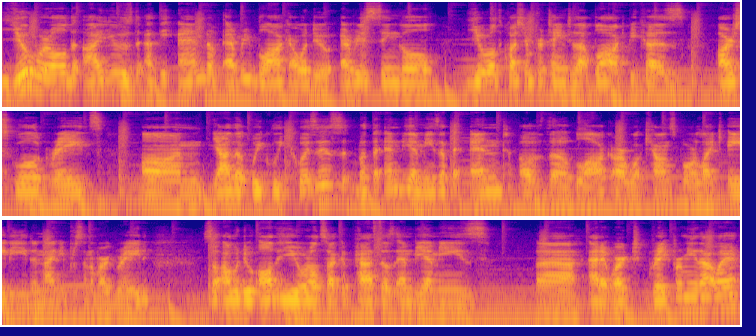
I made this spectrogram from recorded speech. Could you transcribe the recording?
UWorld I used at the end of every block. I would do every single UWorld question pertaining to that block because our school grades on, yeah, the weekly quizzes, but the NBMEs at the end of the block are what counts for like 80 to 90% of our grade. So I would do all the UWorld so I could pass those NBMEs uh, and it worked great for me that way.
